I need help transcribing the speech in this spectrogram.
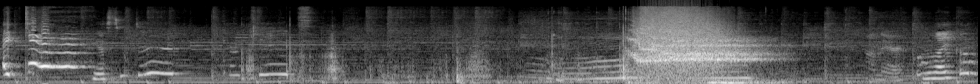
I did it! Yes, you did. Go kids. On there. You like them?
